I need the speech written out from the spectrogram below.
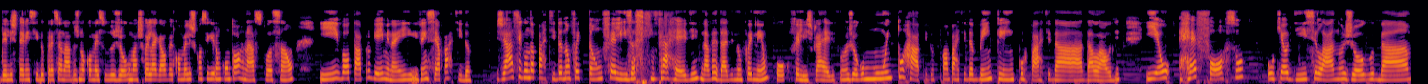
deles terem sido pressionados no começo do jogo, mas foi legal ver como eles conseguiram contornar a situação e voltar pro game, né? E vencer a partida. Já a segunda partida não foi tão feliz assim para Red, na verdade não foi nem um pouco feliz para Red, foi um jogo muito rápido, foi uma partida bem clean por parte da da Loud. E eu reforço o que eu disse lá no jogo da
